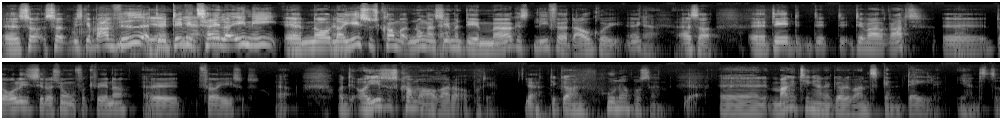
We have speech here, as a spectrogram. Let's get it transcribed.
Øh, så, så vi skal bare vide, at det er det, vi ja, taler ja. ind i, ja, når, ja. når Jesus kommer. Nogle gange ja. siger man, at det er mørkest lige før daggry. Ikke? Ja, ja. Altså, øh, det, det, det, det var en ret øh, ja. dårlig situation for kvinder ja. øh, før Jesus. Ja. Og, og Jesus kommer og retter op på det. Ja. Det gør han 100 procent. Ja. Øh, mange ting, han har gjort, det var en skandale i hans tid.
